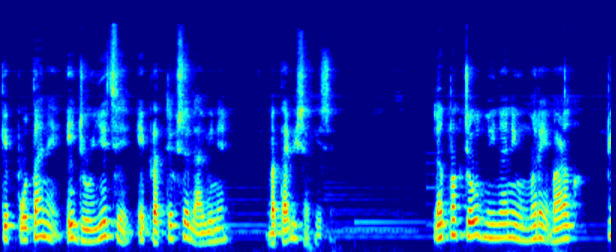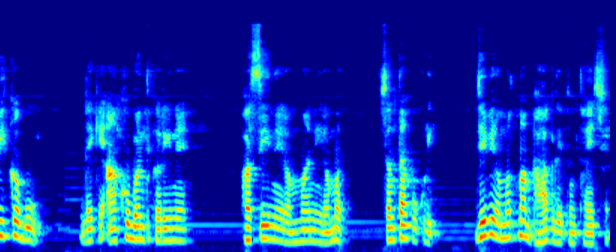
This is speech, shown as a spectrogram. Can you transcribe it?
કે પોતાને એ જોઈએ છે, એ પ્રત્યક્ષ લાવીને બતાવી શકે છે. લગભગ ચૌદ મહિનાની ઉંમરે બાળક પીકબુ, એટલે કે આંખો બંધ કરીને હસીને રમવાની રમત, સંતાકુકડી જેવી રમતમાં ભાગ લેતું થાય છે.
